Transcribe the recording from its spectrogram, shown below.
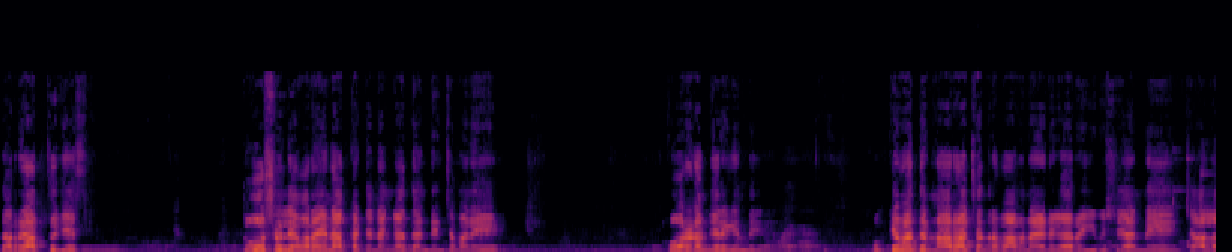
దర్యాప్తు చేసి దోషులు ఎవరైనా కఠినంగా దండించమని కోరడం జరిగింది. ముఖ్యమంత్రి నారా చంద్రబాబు నాయుడు గారు ఈ విషయాన్ని చాలా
